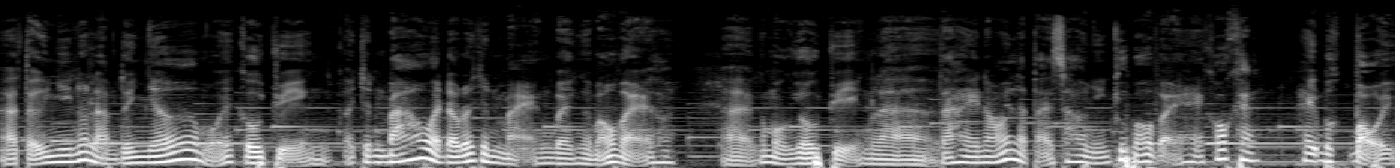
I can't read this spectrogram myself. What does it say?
à, tự nhiên nó làm tôi nhớ một cái câu chuyện ở trên báo hay đâu đó trên mạng về người bảo vệ thôi. À, có một câu chuyện là ta hay nói là tại sao những chú bảo vệ hay khó khăn? Hay bực bội,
